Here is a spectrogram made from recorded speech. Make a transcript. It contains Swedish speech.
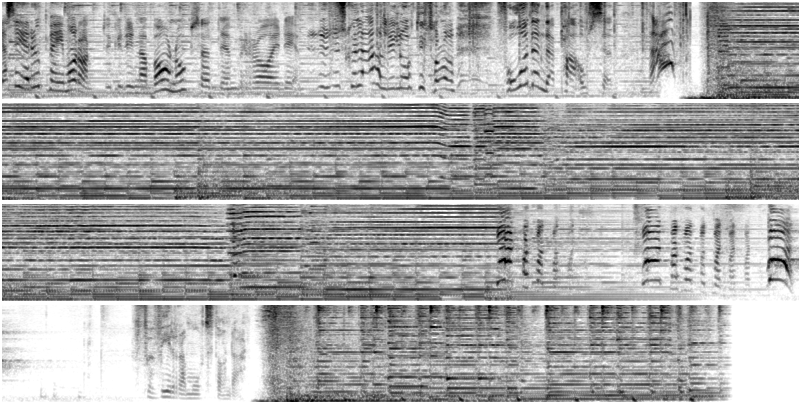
Jag säger upp mig imorgon. Tycker dina barn också att det är en bra idé? Du, du skulle aldrig låtit honom få den där pausen. Förvirra motståndaren.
